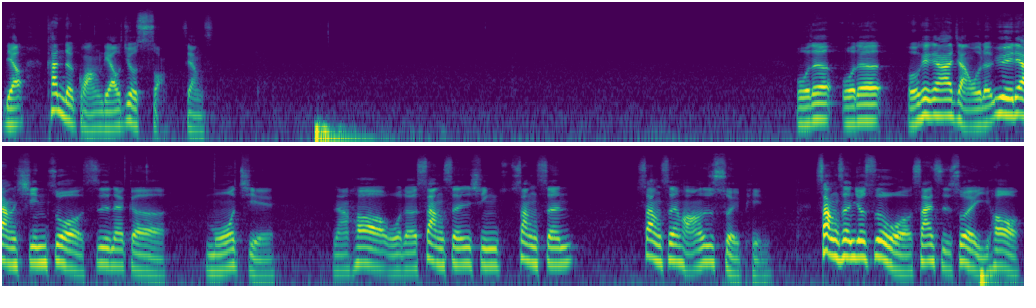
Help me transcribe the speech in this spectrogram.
聊看得广聊就爽这样子。我的我的，我可以跟他讲，我的月亮星座是那个摩羯，然后我的上升星上升上升好像是水瓶，上升就是我三十岁以后，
